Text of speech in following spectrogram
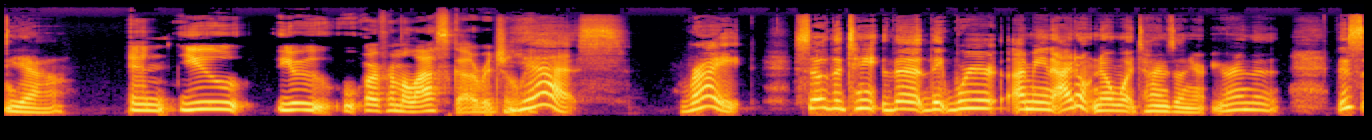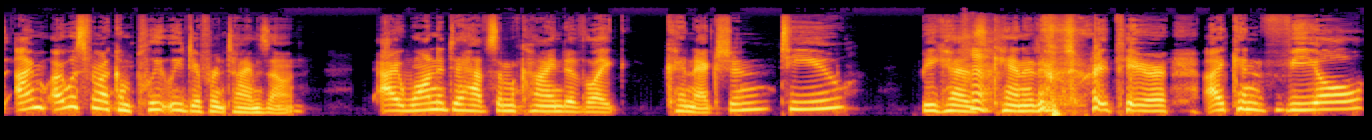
Yeah. And you you are from Alaska originally. Yes. Right. So the ta- the the we're I mean, I don't know what time zone you're. You're in the this I'm I was from a completely different time zone. I wanted to have some kind of like connection to you because Canada's right there. I can feel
